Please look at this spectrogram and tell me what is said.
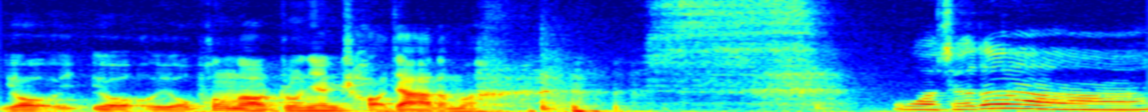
有有有碰到中间吵架的吗？我觉得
